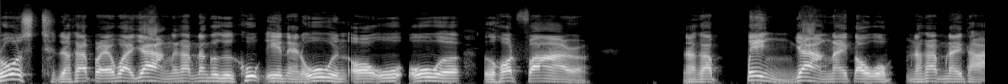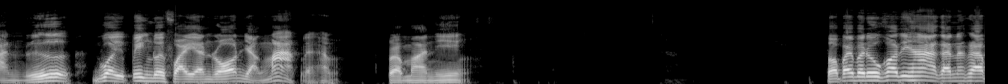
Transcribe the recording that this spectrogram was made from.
roast นะครับ แปลว่าย่างนะครับ นั่นก็คือ cook in an oven or over a hot fire นะครับ ปิ้งย่างในเตาอบนะครับ ในถ่านหรือด้วยปิ้งด้วยไฟอันร้อนอย่างมากนะครับ ประมาณนี้ ต่อไปมาดูข้อที่ห้ากันนะครับ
